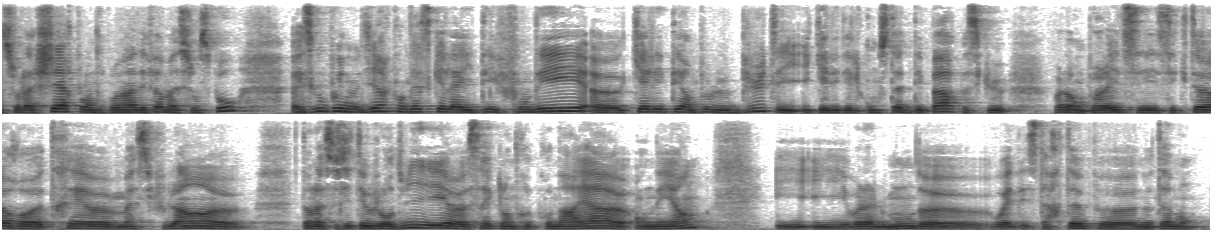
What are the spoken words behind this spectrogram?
sur la chaire pour l'entrepreneuriat des femmes à Sciences Po, est-ce que vous pouvez nous dire quand est-ce qu'elle a été fondée, quel était un peu le but et, quel était le constat de départ? Parce que voilà, on parlait de ces secteurs très masculins dans la société aujourd'hui et c'est vrai que l'entrepreneuriat en est un et, voilà le monde ouais, des startups notamment.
